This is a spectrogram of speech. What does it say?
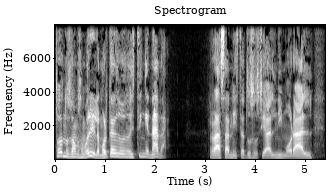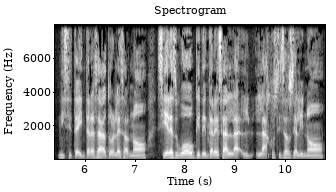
Todos nos vamos a morir. La muerte no distingue nada. Raza, ni estatus social, ni moral, ni si te interesa la naturaleza o no, si eres woke y te interesa la, la justicia social y no,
